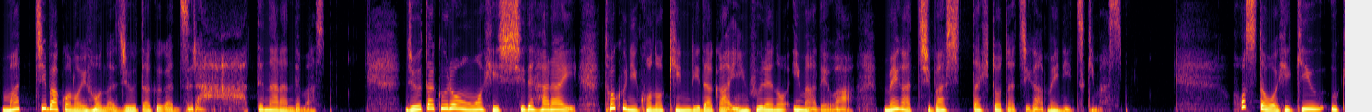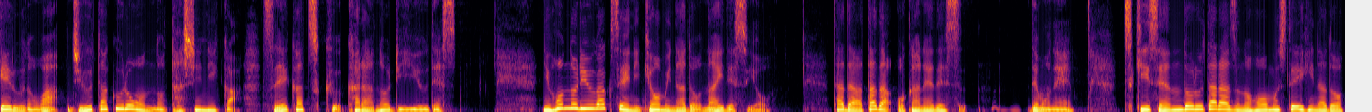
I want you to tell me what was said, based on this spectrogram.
マッチ箱のような住宅がずらーって並んでます。住宅ローンを必死で払い、特にこの金利高、インフレの今では、目が血走った人たちが目につきます。ホストを引き受けるのは住宅ローンの足しにか生活苦からの理由です。日本の留学生に興味などないですよ。ただただお金です。でもね、月1000ドル足らずのホームステイ費など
